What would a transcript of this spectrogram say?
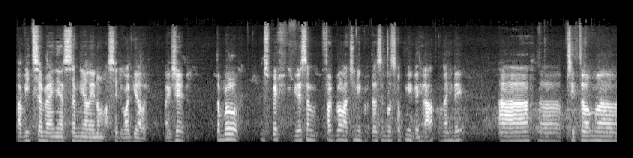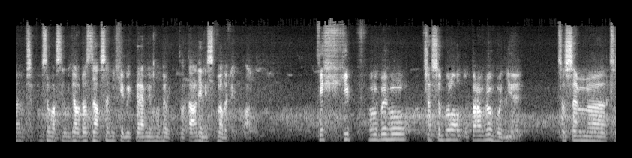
a víceméně jsem měl jenom asi dva gely. Takže to byl úspěch, kde jsem fakt byl nadšený, protože jsem byl schopný vyhrát onehdy a uh, přitom, uh, přitom jsem vlastně udělal dost zásadní chyby, které mě mohly totálně diskvalifikovat. Těch chyb v průběhu času bylo opravdu hodně, co jsem, co,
